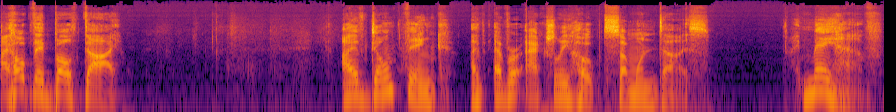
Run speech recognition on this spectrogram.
I hope they both die. I don't think I've ever actually hoped someone dies. I may have.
